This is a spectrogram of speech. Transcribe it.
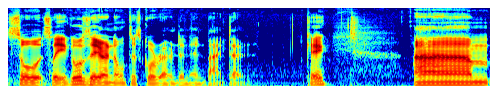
So it's like it goes there and it'll just go around and then back down. Okay? Um,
